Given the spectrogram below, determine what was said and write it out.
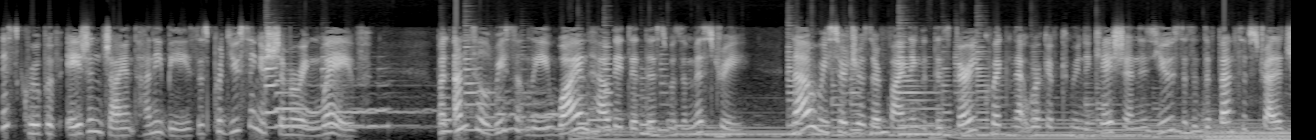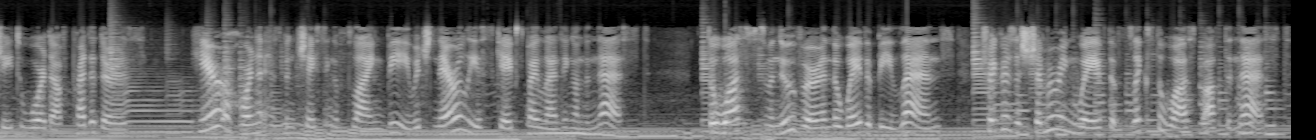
This group of Asian giant honeybees is producing a shimmering wave. But until recently, why and how they did this was a mystery. Now researchers are finding that this very quick network of communication is used as a defensive strategy to ward off predators. Here, a hornet has been chasing a flying bee, which narrowly escapes by landing on the nest. The wasp's maneuver and the way the bee lands triggers a shimmering wave that flicks the wasp off the nest.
